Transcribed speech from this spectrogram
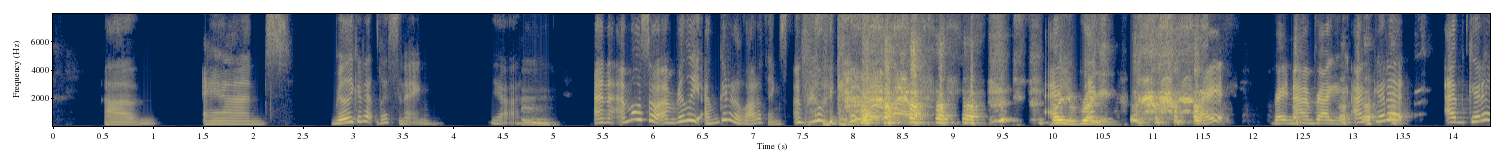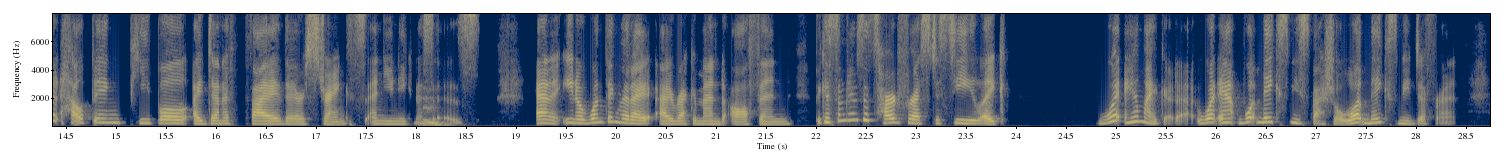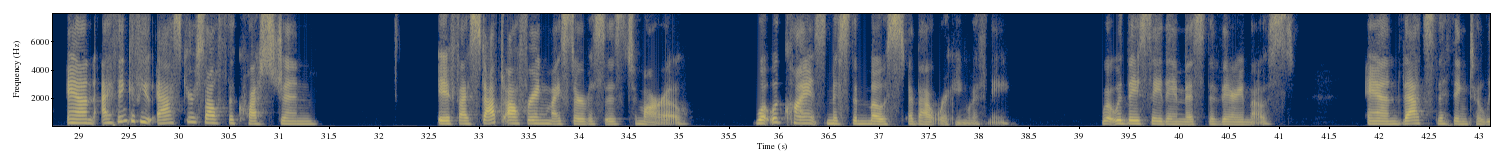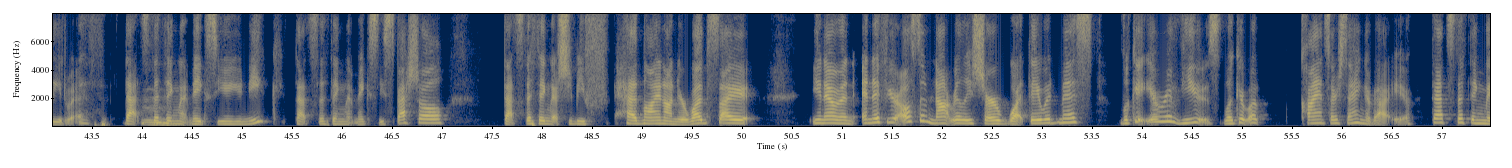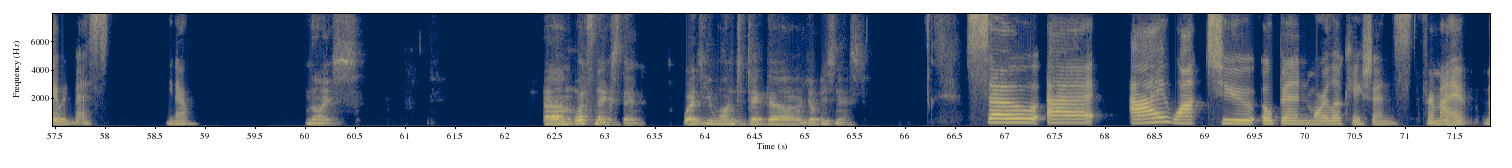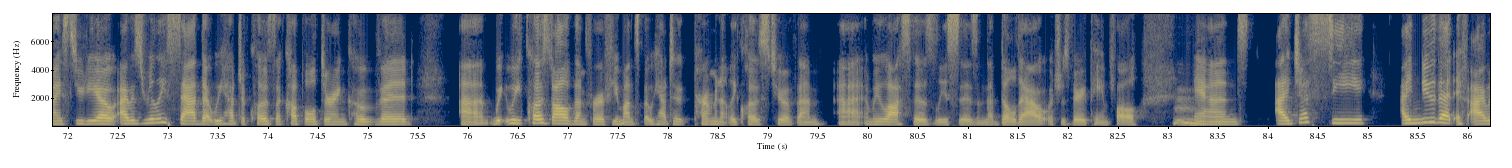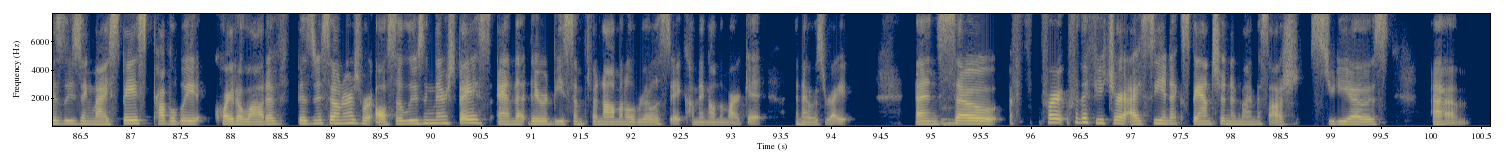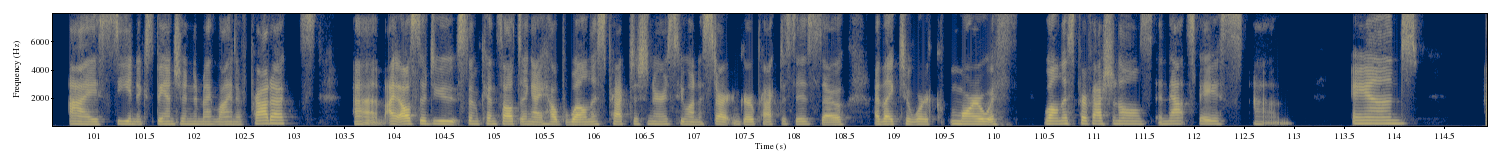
Um, and really good at listening. Yeah. Mm. And I'm also, I'm really, I'm good at a lot of things. I'm really good at. Now you're bragging. right? Right now I'm bragging. I'm good at, I'm good at helping people identify their strengths and hmm. uniquenesses. Mm. And, you know, one thing that I, I recommend often, because sometimes it's hard for us to see, like, what am I good at? What, am, what makes me special? What makes me different? And I think if you ask yourself the question, if I stopped offering my services tomorrow, what would clients miss the most about working with me? What would they say they miss the very most? And that's the thing to lead with. That's mm. the thing mm. that makes you unique. That's the thing that makes you special. That's the thing that should be headline on your website. You know, and, and if you're also not really sure what they would miss, look at your reviews, look at what clients are saying about you. That's the thing they would miss, you know? Nice. Um, what's next then? Where do you want to take the, your business? So uh, I want to open more locations for mm-hmm. my my studio. I was really sad that we had to close a couple during COVID. Um, we, we closed all of them for a few months, but we had to permanently close two of them, uh, and we lost those leases and the build out, which was very painful. Mm. And I just see I knew that if I was losing my space, probably quite a lot of business owners were also losing their space and that there would be some phenomenal real estate coming on the market. And I was right. And mm-hmm. so for, for the future, I see an expansion in my massage studios. Um, I see an expansion in my line of products. Um, I also do some consulting. I help wellness practitioners who want to start and grow practices. So I'd like to work more with wellness professionals in that space. Um, and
